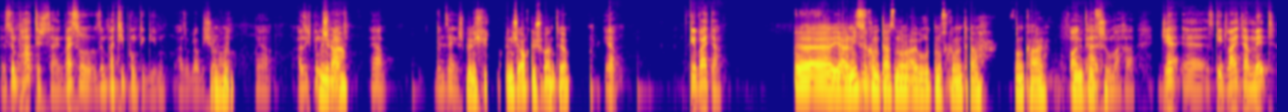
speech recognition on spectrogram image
sympathisch sein, weißt du, Sympathiepunkte geben. Also glaube ich schon Mhm. auch. Ja. Also ich bin gespannt. Ja. Bin sehr Bin gespannt. ich, bin ich auch gespannt, ja. Ja. Geh weiter. Äh, ja, der nächste Kommentar ist nur ein Algorithmus-Kommentar von Karl. Von Karl. Schumacher. Ja, äh, es geht weiter mit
